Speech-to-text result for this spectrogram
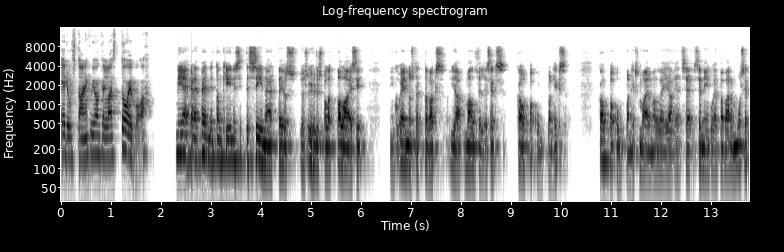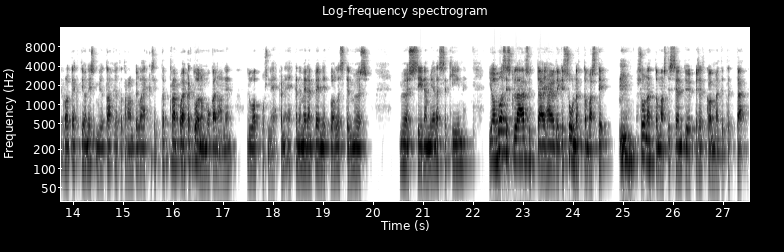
edustaa niin kuin jonkinlaista toivoa. Niin ehkä ne pennit on kiinni sitten siinä, että jos, jos Yhdysvallat palaisi niin kuin ennustettavaksi ja maltilliseksi kauppakumppaniksi kauppakumppaniksi maailmalle ja, ja se, se niin kuin epävarmuus ja protektionismi, jota, jota Trumpilla ehkä sitten, Trump on ehkä tuonut mukanaan, niin, niin loppuisi, niin ehkä ne, ehkä ne meidän pennit voi olla sitten myös, myös siinä mielessä kiinni. Joo, mua siis kyllä ärsyttää ihan jotenkin suunnattomasti, suunnattomasti sen tyyppiset kommentit, että,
